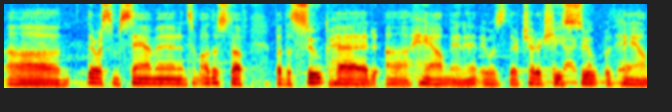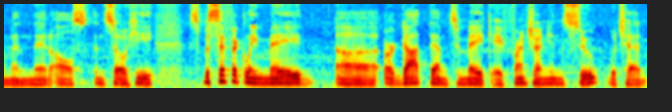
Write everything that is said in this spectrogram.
uh, there was some salmon and some other stuff, but the soup had uh, ham in it. It was their cheddar cheese soup with ham, and then also, and so he specifically made uh, or got them to make a French onion soup, which had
